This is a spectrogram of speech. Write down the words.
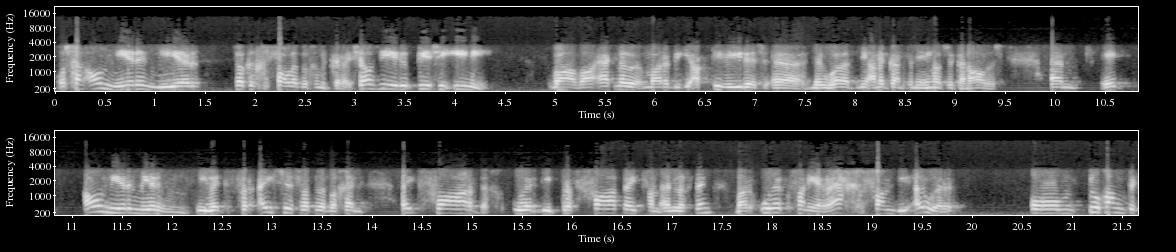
ons gaan al meer en meer sulke gevalle begin kry. Selfs die Europese Unie waar waar ek nou maar 'n bietjie aktief hier is, uh nou hoor dit aan die ander kant van die Engelse kanaal is. Ehm um, het al meer en meer, jy weet, vereistes wat hulle begin uitvaardig oor die privaatheid van inligting, maar ook van die reg van die ouer om toegang te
